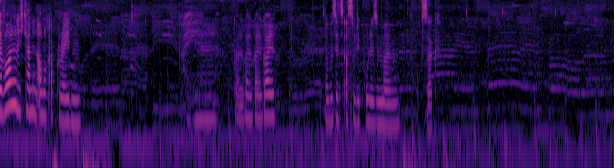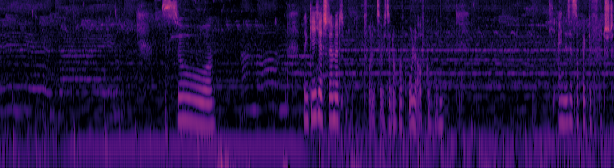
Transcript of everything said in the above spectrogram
Jawohl, ich kann den auch noch upgraden. Geil. Geil, geil, geil, geil. So, wo ist jetzt... Achso, die Kohle ist in meinem Rucksack. So. Dann gehe ich jetzt schnell mit... Toll, jetzt habe ich da nochmal Kohle aufgehoben. Die eine ist jetzt noch weggeflutscht.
